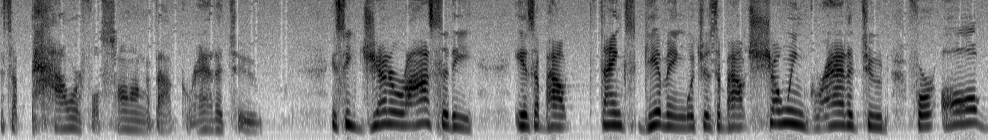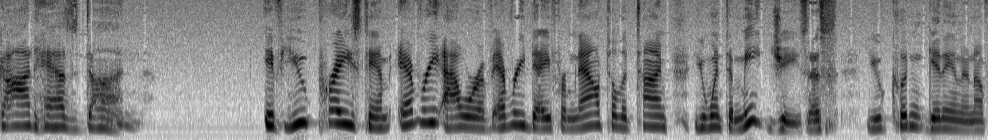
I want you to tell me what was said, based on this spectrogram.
It's a powerful song about gratitude. You see, generosity is about thanksgiving, which is about showing gratitude for all God has done. If you praised Him every hour of every day from now till the time you went to meet Jesus, you couldn't get in enough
